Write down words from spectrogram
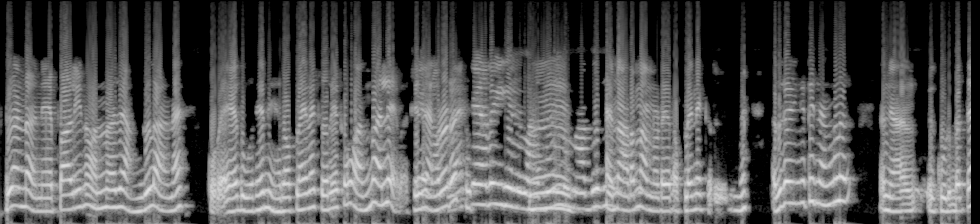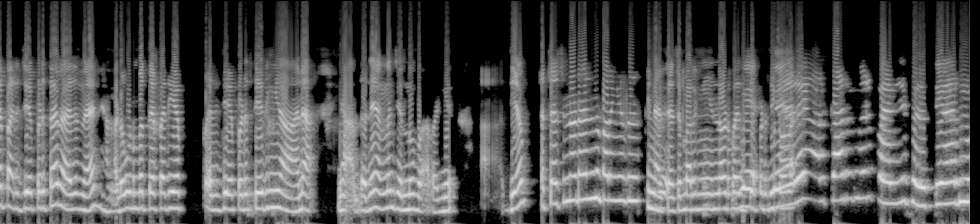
ഇത് കണ്ട നേപ്പാളിന്ന് വന്ന ഒരു അങ്കിളാണ്. കൊറേ ദൂരെ എയ്റോപ്ലെയിനെ കയറിയൊക്കെ വന്നല്ലേ പക്ഷെ ഞങ്ങളോട് ഉം. നടന്നാണ് എയ്റോപ്ലെയിനെ കയറി അത് കഴിഞ്ഞിട്ട് ഞങ്ങൾ ഞാൻ കുടുംബത്തെ പരിചയപ്പെടുത്താനായിരുന്നേ. ഞങ്ങളുടെ കുടുംബത്തെ പരിചയ പരിചയപ്പെടുത്തിയത് ഞാനാ. ഞാൻ തന്നെ അങ്ങ് ചെന്ന് പറഞ്ഞു. ആദ്യം അച്ചാച്ചനോടായിരുന്നു പറഞ്ഞത്. പിന്നെ അച്ചാച്ചൻ പറഞ്ഞു എന്നോട് പരിചയപ്പെടുത്തിക്കോളാം വേറെ പരിചയപ്പെടുത്തിയായിരുന്നു.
